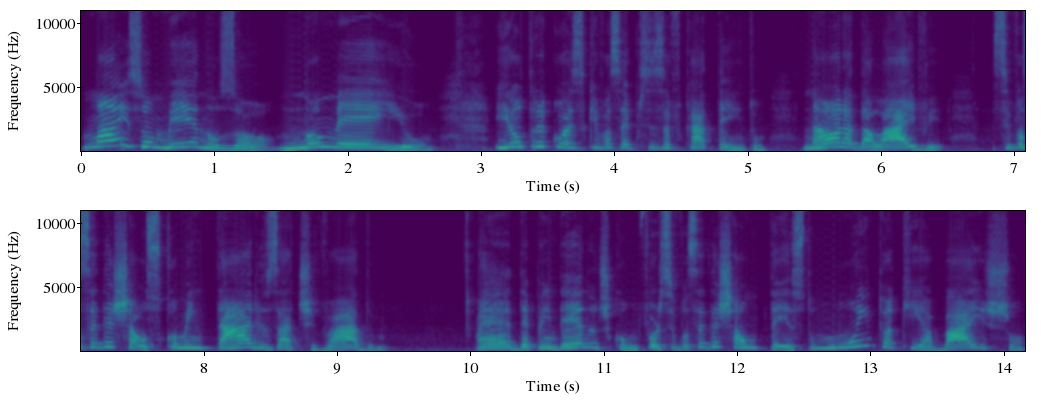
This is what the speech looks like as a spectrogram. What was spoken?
mais ou menos, ó, no meio. E outra coisa que você precisa ficar atento, na hora da live, se você deixar os comentários ativados, é, dependendo de como for, se você deixar um texto muito aqui abaixo,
